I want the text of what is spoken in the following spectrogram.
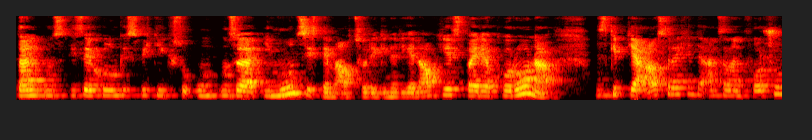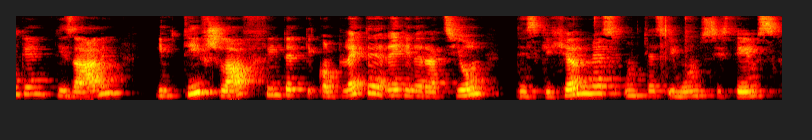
Dann uns diese Erholung ist wichtig, so, um unser Immunsystem auch zu regenerieren. Auch jetzt bei der Corona. Es gibt ja ausreichende Anzahl an Forschungen, die sagen, im Tiefschlaf findet die komplette Regeneration des Gehirnes und des Immunsystems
